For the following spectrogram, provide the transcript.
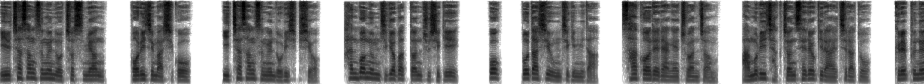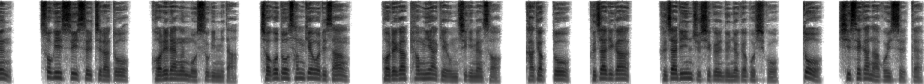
1차 상승을 놓쳤으면 버리지 마시고 2차 상승을 노리십시오. 한번 움직여봤던 주식이 꼭 또다시 움직입니다. 사거래량의 주안점 아무리 작전 세력이라 할지라도 그래프는 속일 수 있을지라도 거래량은 못 속입니다. 적어도 3개월 이상 거래가 평이하게 움직이면서 가격도 그 자리가 그 자리인 주식을 눈여겨보시고 또 시세가 나고 있을 때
